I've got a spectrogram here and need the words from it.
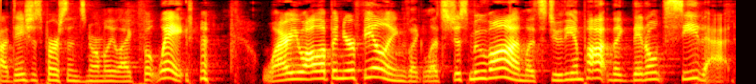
audacious person's normally like, but wait, why are you all up in your feelings? Like, let's just move on. Let's do the impossible. Like, they don't see that.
